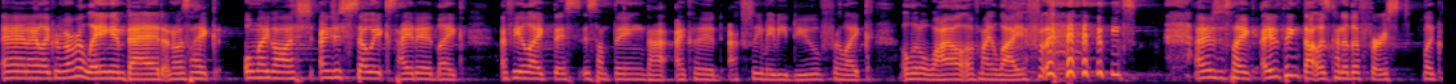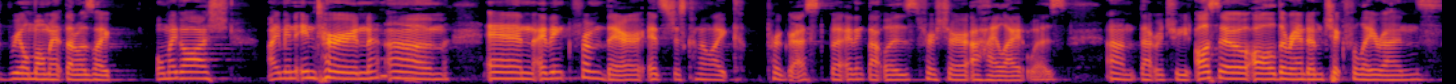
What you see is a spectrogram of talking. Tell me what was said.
And I like remember laying in bed and I was like, oh my gosh, I'm just so excited. Like, I feel like this is something that I could actually maybe do for like a little while of my life. and I was just like, I think that was kind of the first like real moment that I was like, oh my gosh, I'm an intern. Um, and I think from there, it's just kind of like progressed. But I think that was for sure a highlight was um, that retreat. Also, all the random Chick Fil A runs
